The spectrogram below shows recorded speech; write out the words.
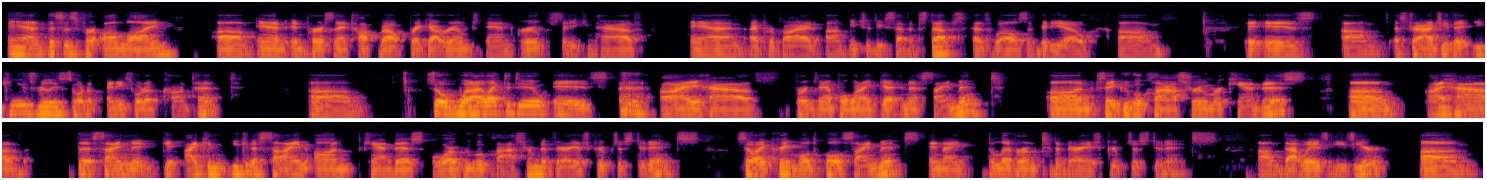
And this is for online um, and in person. I talk about breakout rooms and groups that you can have. And i provide each of these seven steps as well as a video. It is um, a strategy that you can use really sort of any sort of content. Um, so what I like to do is I have, for example, when I get an assignment on say Google Classroom or Canvas, um, I have the assignment get I can you can assign on Canvas or Google Classroom to various groups of students. So I create multiple assignments and I deliver them to the various groups of students. Um, that way it's easier. Um,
